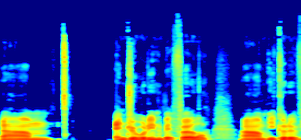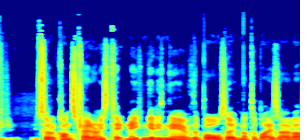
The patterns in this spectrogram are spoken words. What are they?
um, and dribbled in a bit further. Um, he could have sort of concentrated on his technique and get his knee of the ball so not to blaze over,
